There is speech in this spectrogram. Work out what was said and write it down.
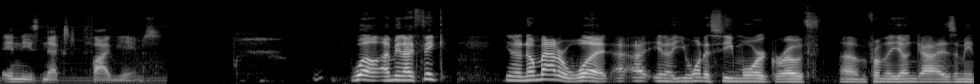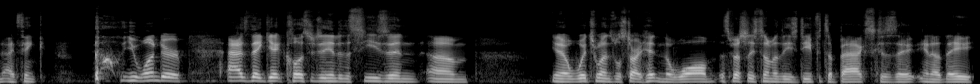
in these next five games? Well, I mean, I think you know, no matter what, I, I you know, you want to see more growth um, from the young guys. I mean, I think you wonder as they get closer to the end of the season, um, you know, which ones will start hitting the wall, especially some of these defensive backs because they, you know, they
